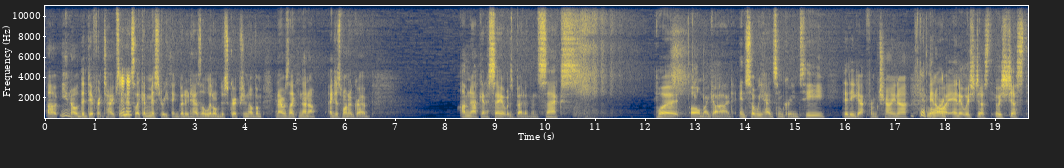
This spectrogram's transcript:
Uh, you know, the different types, and it's like a mystery thing, but it has a little description of them. And I was like, no, no, I just want to grab. I'm not going to say it was better than sex, but oh my god. And so we had some green tea that he got from China. Good and, Lord. and it was just, it was just,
